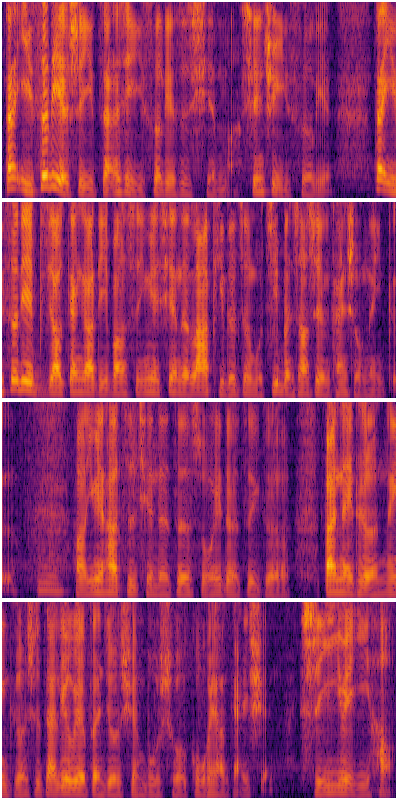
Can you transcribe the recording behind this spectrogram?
但以色列也是一战，而且以色列是先嘛，先去以色列。但以色列比较尴尬的地方，是因为现在的拉皮的政府基本上是一个看守内阁，嗯，啊，因为他之前的这所谓的这个班内特内阁是在六月份就宣布说国会要改选，十一月一号，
